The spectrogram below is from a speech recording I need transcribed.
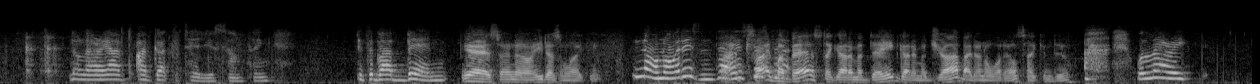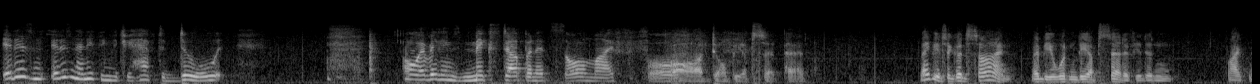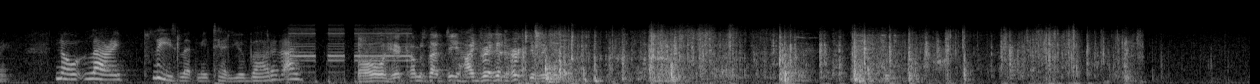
No, Larry, I've, I've got to tell you something. It's about Ben. Yes, I know. He doesn't like me. No, no, it isn't that. I've it's tried my that best. I got him a date, got him a job. I don't know what else I can do. Well, Larry, it isn't. It isn't anything that you have to do. Oh, everything's mixed up, and it's all my fault. Oh, don't be upset, Pat. Maybe it's a good sign. Maybe you wouldn't be upset if you didn't like me. No, Larry, please let me tell you about it. I. Oh, here comes that dehydrated Hercules.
